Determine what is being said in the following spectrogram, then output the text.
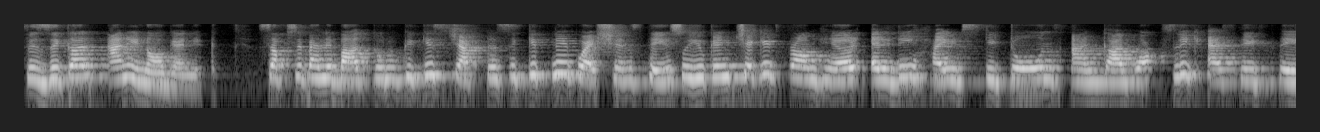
फ़िज़िकल एंड इनऑर्गेनिक सबसे पहले बात करूँ कि किस चैप्टर से कितने क्वेश्चंस थे? So you can check it from here aldehydes ketones and carboxylic acid से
